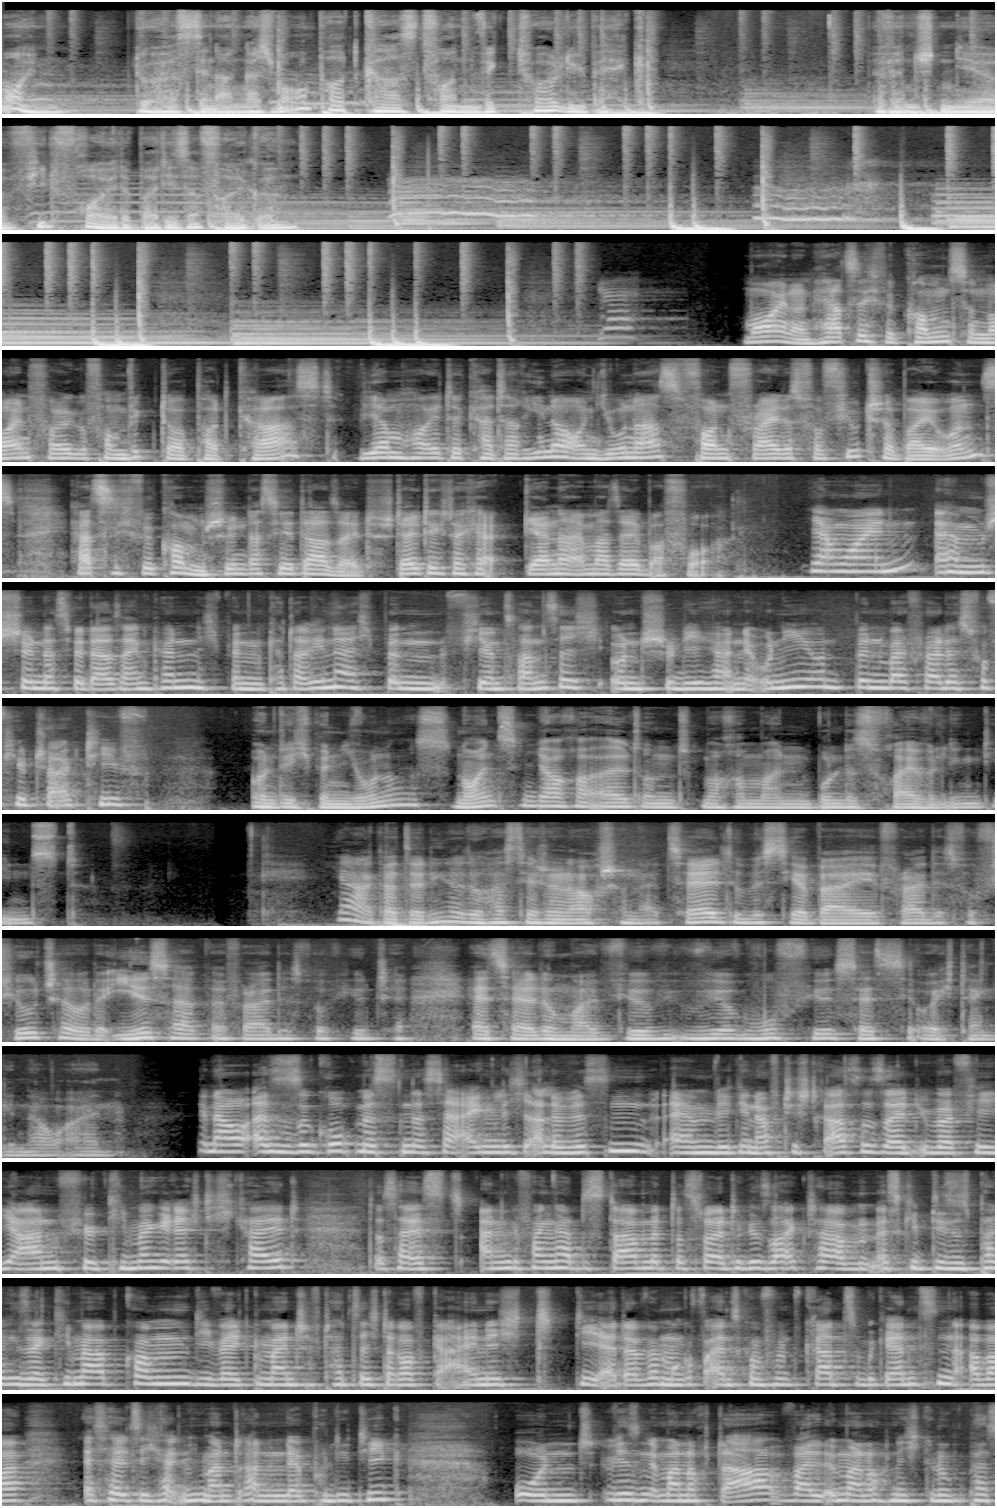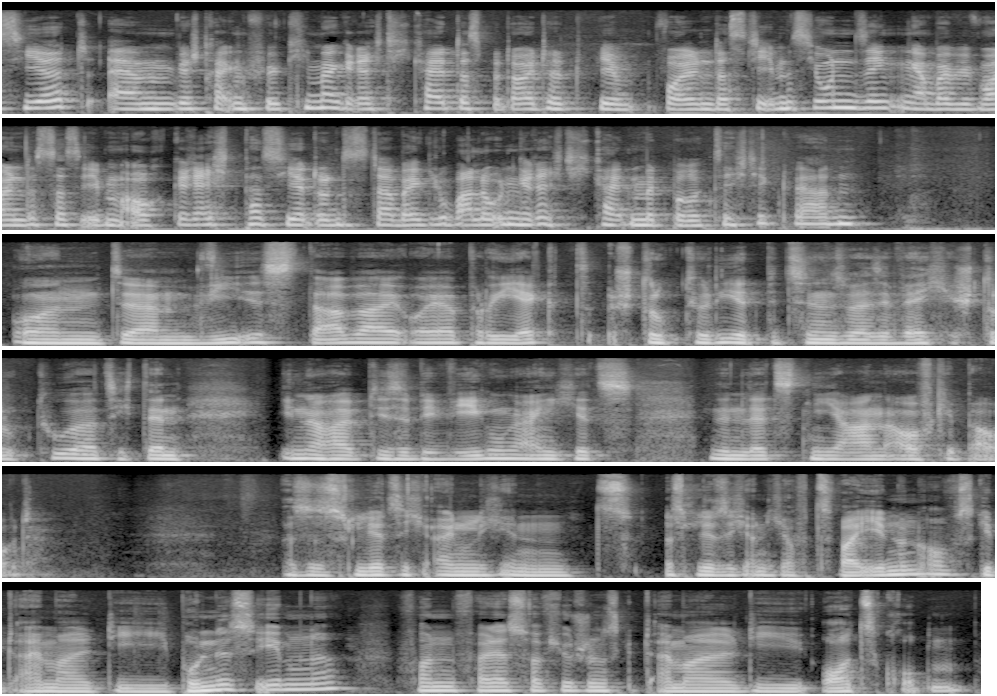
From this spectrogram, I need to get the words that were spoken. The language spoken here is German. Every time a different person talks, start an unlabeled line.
Moin, du hörst den Engagement-Podcast von Viktor Lübeck. Wir wünschen dir viel Freude bei dieser Folge.
Moin und herzlich willkommen zur neuen Folge vom Victor Podcast. Wir haben heute Katharina und Jonas von Fridays for Future bei uns. Herzlich willkommen, schön, dass ihr da seid. Stellt euch doch gerne einmal selber vor.
Ja, moin. Ähm, schön, dass wir da sein können. Ich bin Katharina, ich bin 24 und studiere hier an der Uni und bin bei Fridays for Future aktiv.
Und ich bin Jonas, 19 Jahre alt und mache meinen Bundesfreiwilligendienst.
Ja, Katharina, du hast ja schon auch schon erzählt, du bist ja bei Fridays for Future oder ihr seid bei Fridays for Future. Erzähl doch mal, für, für, wofür setzt ihr euch denn genau ein?
Genau, also so grob müssten das ja eigentlich alle wissen. Ähm, wir gehen auf die Straße seit über vier Jahren für Klimagerechtigkeit. Das heißt, angefangen hat es damit, dass Leute gesagt haben, es gibt dieses Pariser Klimaabkommen, die Weltgemeinschaft hat sich darauf geeinigt, die Erderwärmung auf 1,5 Grad zu begrenzen, aber es hält sich halt niemand dran in der Politik. Und wir sind immer noch da, weil immer noch nicht genug passiert. Ähm, wir streiken für Klimagerechtigkeit. Das bedeutet, wir wollen, dass die Emissionen sinken, aber wir wollen, dass das eben auch gerecht passiert und dass dabei globale Ungerechtigkeiten mit berücksichtigt werden.
Und ähm, wie ist dabei euer Projekt strukturiert, beziehungsweise welche Struktur hat sich denn innerhalb dieser Bewegung eigentlich jetzt in den letzten Jahren aufgebaut?
Also es lädt sich eigentlich in es lädt sich eigentlich auf zwei Ebenen auf. Es gibt einmal die Bundesebene von Fridays for Future und es gibt einmal die Ortsgruppen.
